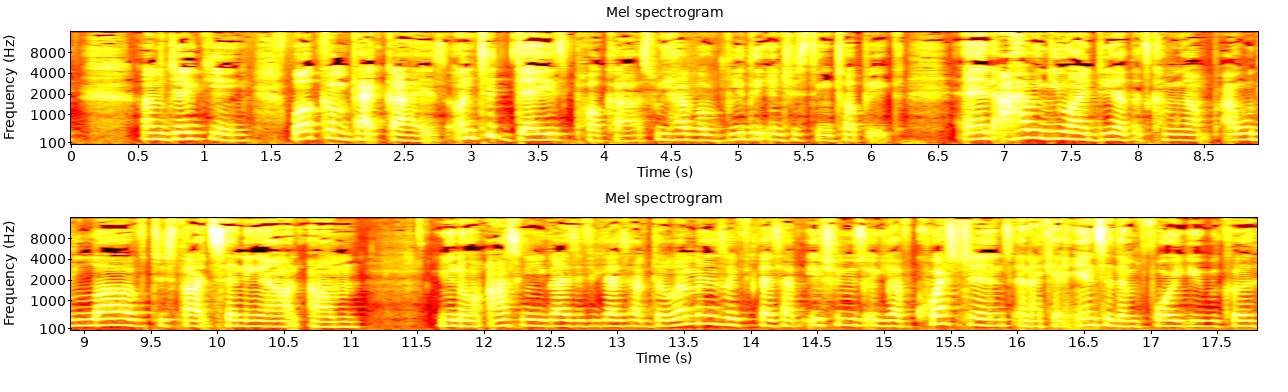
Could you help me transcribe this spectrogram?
I'm joking. Welcome back, guys. On today's podcast, we have a really interesting topic, and I have a new idea that's coming up. I would love to start sending out, um, you know, asking you guys if you guys have dilemmas, or if you guys have issues, or you have questions, and I can answer them for you because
